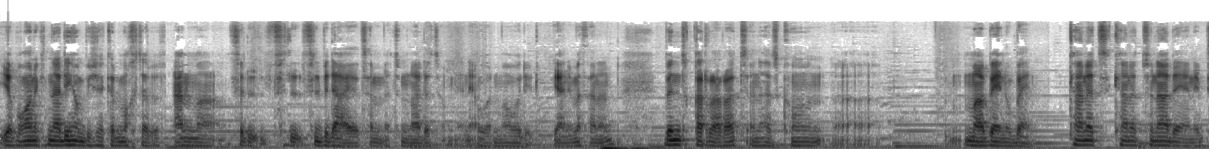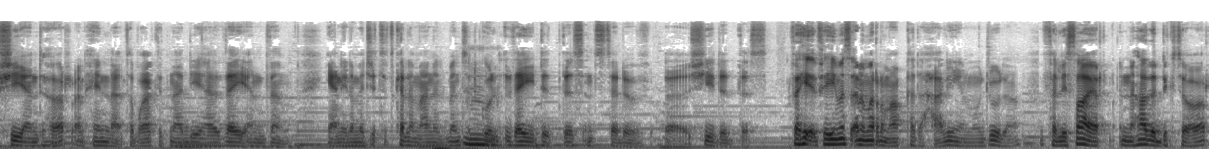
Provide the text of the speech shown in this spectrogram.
يبغونك تناديهم بشكل مختلف عما في في البداية تمت منادتهم يعني أول ما ولدوا. يعني مثلا بنت قررت إنها تكون آه، ما بين وبين. كانت كانت تنادى يعني ب she and her الحين لا تبغاك تناديها they and them. يعني لما جيت تتكلم عن البنت تقول they did this instead of uh, she did this. فهي فهي مسألة مرة معقدة حاليا موجودة. فاللي صاير إن هذا الدكتور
